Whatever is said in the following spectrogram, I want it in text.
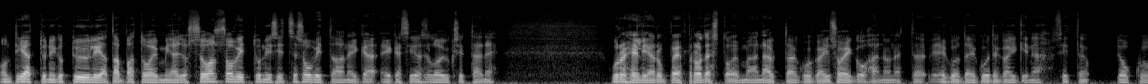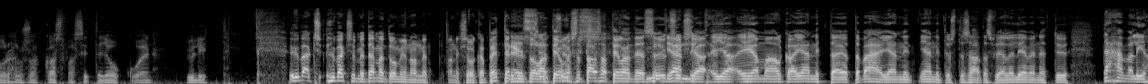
on tietty niin kuin tyyli ja tapa toimia, jos se on sovittu, niin sitten se sovitaan, eikä, eikä siellä silloin yksittäinen urheilija rupeaa protestoimaan ja näyttää, kuinka iso ego hän on, että ego ei kuitenkaan ikinä sitten joukkueurheilussa kasva sitten joukkueen ylitte. Hyväksy, hyväksymme tämän tuomion onne, onneksi olkaa Petteri. Yes, nyt ollaan tiukassa tasatilanteessa yksi, yksi ja, ja hieman alkaa jännittää, jotta vähän jännitystä saataisiin vielä lievennettyä. Tähän väliin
